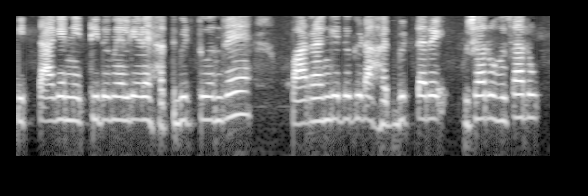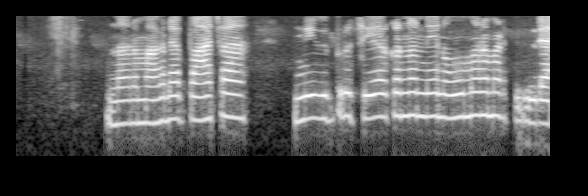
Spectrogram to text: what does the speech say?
ಪಿತ್ತಾಗೆ ನೆತ್ತಿದ ಮೇಲೆ ಹತ್ತು ಬಿಟ್ಟು ಅಂದ್ರೆ ಪರಂಗಿದು ಗಿಡ ಹತ್ತು ಬಿಡ್ತಾರೆ ಹುಷಾರು ಹುಷಾರು. ನನ್ನ ಮಗನ ಪಾಸ ನೀವಿಬ್ರು ಸೇರ್ಕೊಂಡು ನೀನು ಅವಮಾನ ಮಾಡ್ತಿದ್ದೀರಾ?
